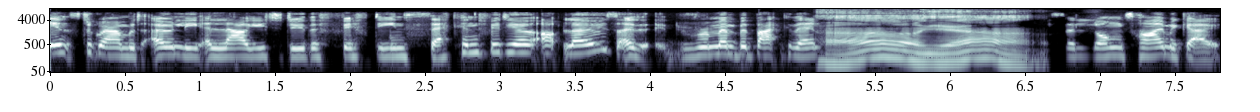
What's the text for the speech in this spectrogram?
Instagram would only allow you to do the 15 second video uploads. I remember back then. Oh, yeah. It's a long time ago.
